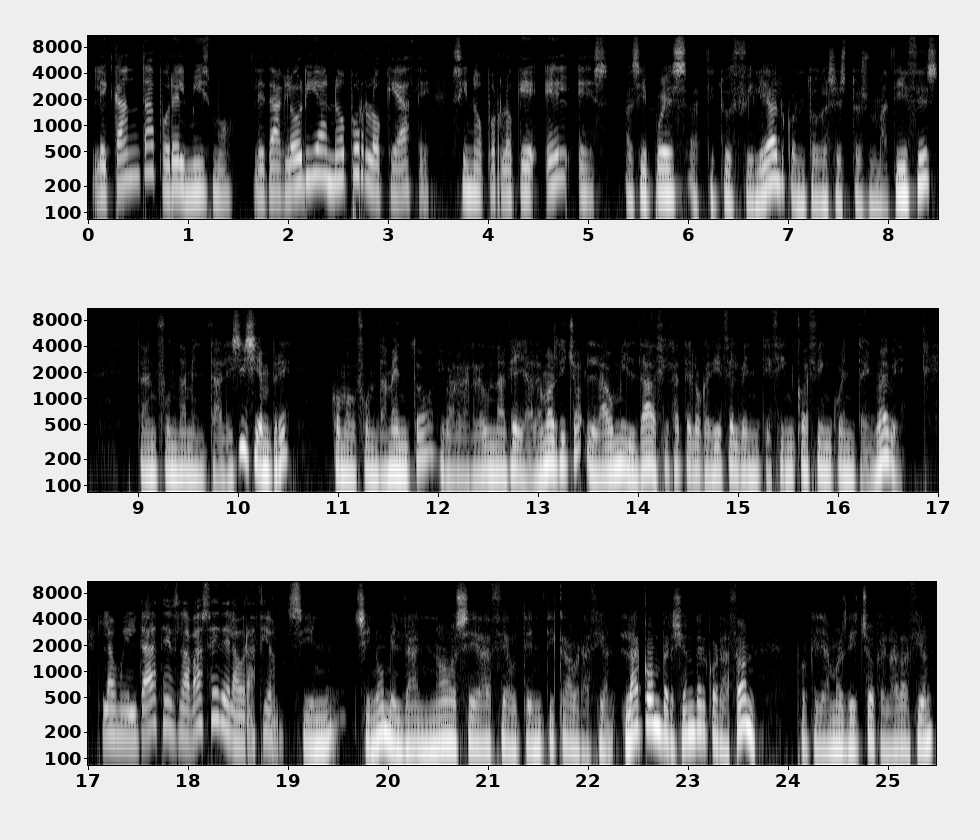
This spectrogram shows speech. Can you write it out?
Le canta por él mismo, le da gloria no por lo que hace, sino por lo que él es. Así pues, actitud filial con todos estos matices tan fundamentales y siempre como fundamento, y valga la redundancia, ya lo hemos dicho, la humildad. Fíjate lo que dice el 2559. La humildad es la base de la oración. Sin, sin humildad no se hace auténtica oración. La conversión del corazón, porque ya hemos dicho que la oración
